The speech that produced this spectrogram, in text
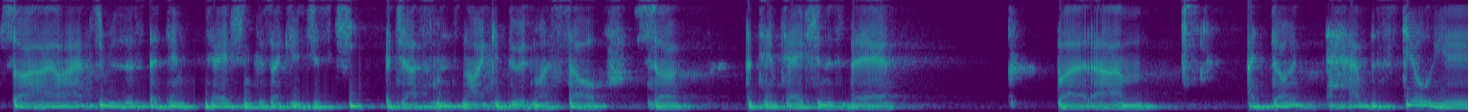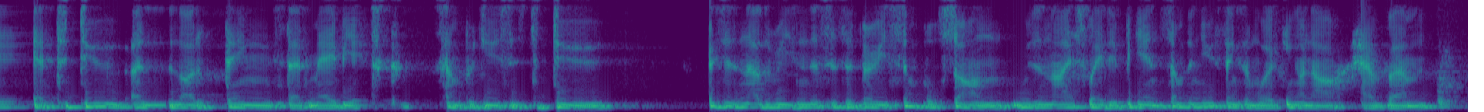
So I have to resist that temptation because I could just keep adjustments. Now I could do it myself. So the temptation is there. But um, I don't have the skill yet to do a lot of things that maybe some producers to do, which is another reason this is a very simple song. It was a nice way to begin. Some of the new things I'm working on now have um,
